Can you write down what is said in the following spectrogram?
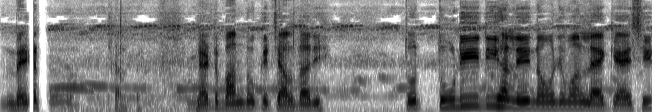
ਮੇਰੇ ਚੱਲ ਪਿਆ। ਨੈਟ ਬੰਦ ਹੋ ਕੇ ਚੱਲਦਾ ਜੀ। ਤੋ ਤੂੜੀ ਦੀ ਹੱਲੇ ਨੌਜਵਾਨ ਲੈ ਕੇ ਆਏ ਸੀ।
